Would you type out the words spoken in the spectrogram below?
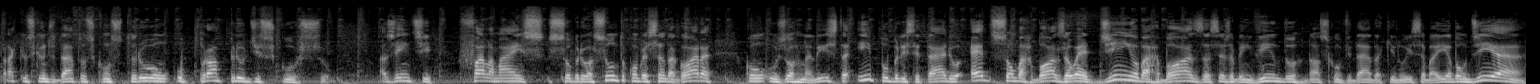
para que os candidatos construam o próprio discurso? A gente fala mais sobre o assunto conversando agora com o jornalista e publicitário Edson Barbosa, o Edinho Barbosa. Seja bem-vindo, nosso convidado aqui no Issa Bahia. Bom dia,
